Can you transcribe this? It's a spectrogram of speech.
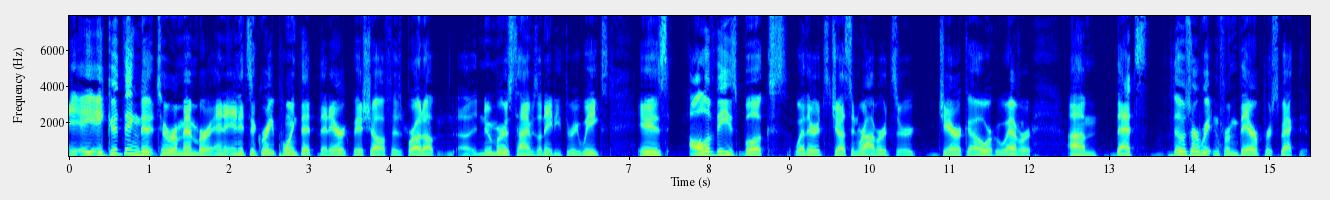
a, a good thing to, to remember, and, and it's a great point that, that Eric Bischoff has brought up uh, numerous times on 83 Weeks, is all of these books, whether it's Justin Roberts or Jericho or whoever, um, that's those are written from their perspective.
